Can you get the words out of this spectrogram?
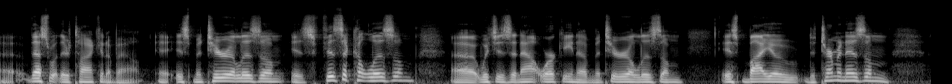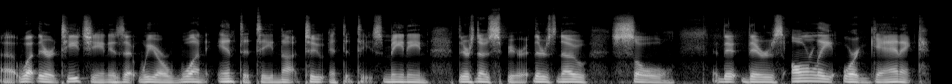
Uh, that's what they're talking about. It's materialism, it's physicalism, uh, which is an outworking of materialism. it's biodeterminism. Uh, what they're teaching is that we are one entity, not two entities, meaning there's no spirit, there's no soul, there, there's only organic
